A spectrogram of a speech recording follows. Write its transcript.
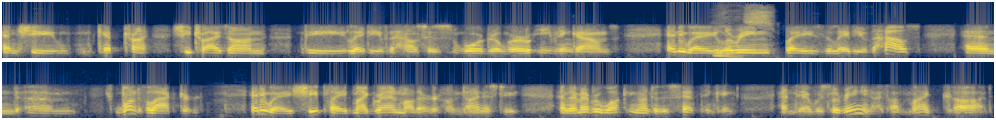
and she kept trying. She tries on the lady of the house's wardrobe, her evening gowns. Anyway, Yes. Lurene plays the lady of the house, and um, wonderful actor. Anyway, she played my grandmother on Dynasty, and I remember walking onto the set thinking, and there was Lurene. I thought, my God,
